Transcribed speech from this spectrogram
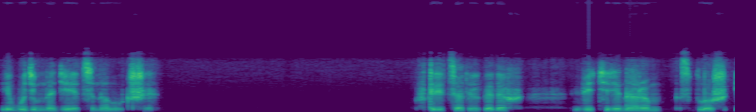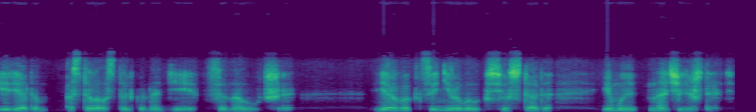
и будем надеяться на лучшее. В 30-х годах ветеринарам сплошь и рядом оставалось только надеяться на лучшее. Я вакцинировал все стадо, и мы начали ждать.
